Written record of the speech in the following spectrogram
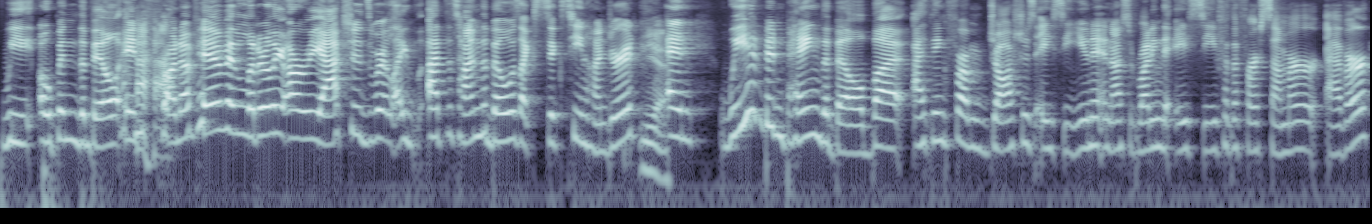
we opened the bill in front of him and literally our reactions were like at the time the bill was like 1600 Yeah. and we had been paying the bill but i think from josh's ac unit and us running the ac for the first summer ever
